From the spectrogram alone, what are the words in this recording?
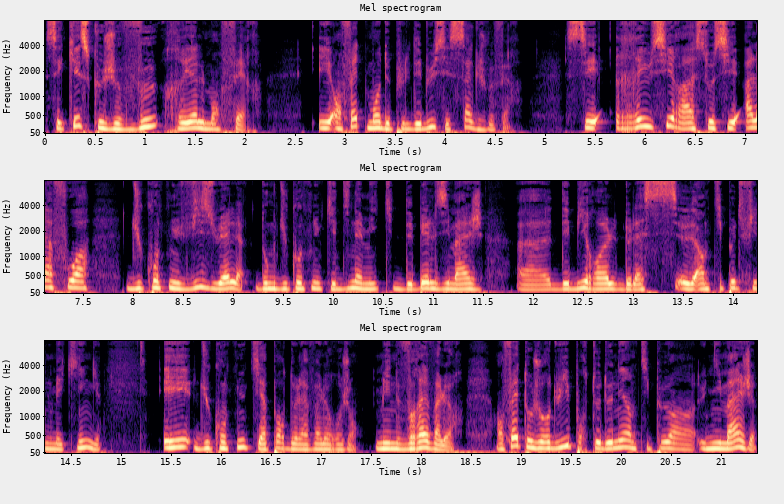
c'est qu'est-ce que je veux réellement faire? Et en fait, moi, depuis le début, c'est ça que je veux faire. C'est réussir à associer à la fois du contenu visuel, donc du contenu qui est dynamique, des belles images, euh, des b-rolls, euh, un petit peu de filmmaking, et du contenu qui apporte de la valeur aux gens, mais une vraie valeur. En fait, aujourd'hui, pour te donner un petit peu une image,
